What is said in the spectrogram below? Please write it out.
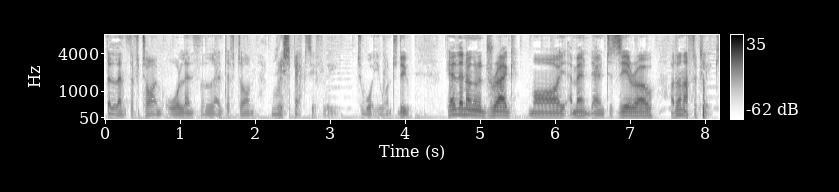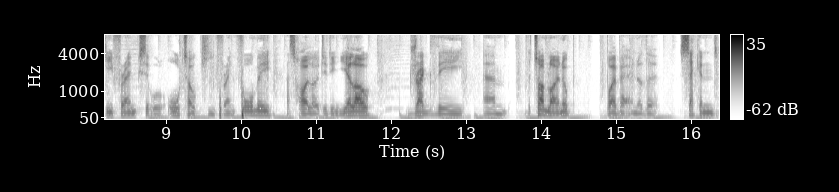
the length of time or lengthen the length of time, respectively, to what you want to do. Okay, then I'm going to drag my amount down to zero. I don't have to click keyframe because it will auto keyframe for me. That's highlighted in yellow drag the um, the timeline up by about another second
